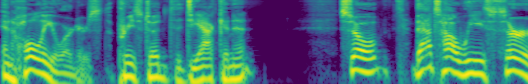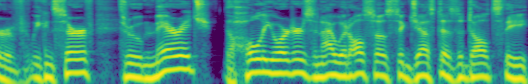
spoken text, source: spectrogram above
and holy orders, the priesthood, the diaconate. So that's how we serve. We can serve through marriage, the holy orders, and I would also suggest as adults the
